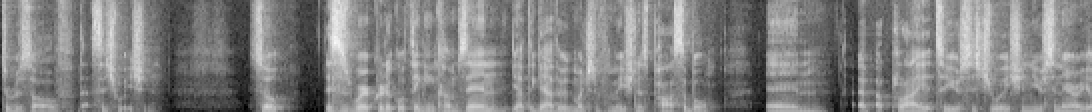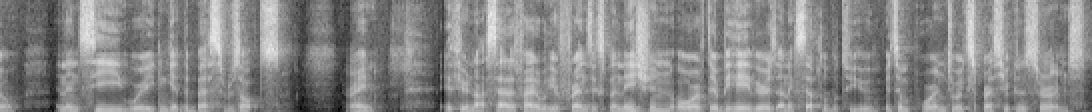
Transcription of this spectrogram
to resolve that situation. So this is where critical thinking comes in. You have to gather as much information as possible and apply it to your situation, your scenario, and then see where you can get the best results, right? If you're not satisfied with your friend's explanation or if their behavior is unacceptable to you, it's important to express your concerns,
